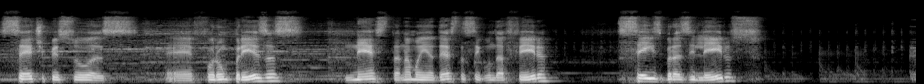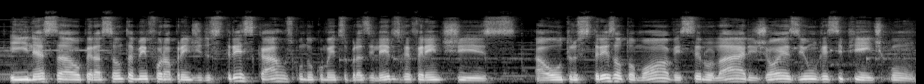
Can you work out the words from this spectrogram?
sete pessoas é, foram presas nesta, na manhã desta segunda-feira, seis brasileiros. E nessa operação também foram apreendidos três carros com documentos brasileiros referentes a outros três automóveis, celulares, joias e um recipiente com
